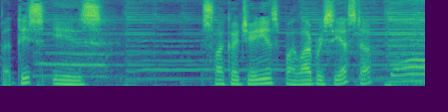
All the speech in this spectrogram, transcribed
But this is Psychogenius by Library Siesta. inside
